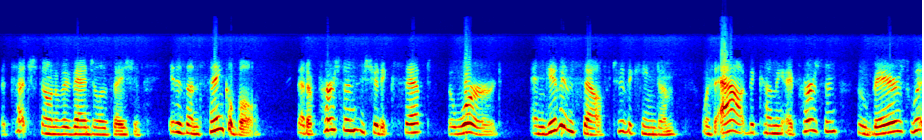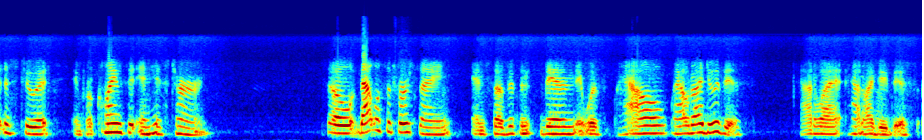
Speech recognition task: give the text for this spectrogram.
the touchstone of evangelization. It is unthinkable that a person should accept the word and give himself to the kingdom without becoming a person who bears witness to it and proclaims it in his turn. So that was the first thing. And so then it was how how do I do this? How do I how do I do this?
